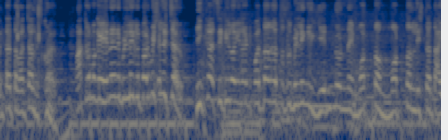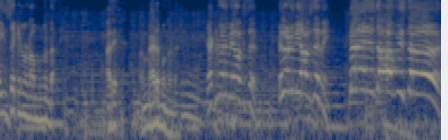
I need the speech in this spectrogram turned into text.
ఎంతెంత లంచాలు తీసుకున్నారు? అక్రమంగా ఎన్నెన్ని బిల్డింగ్లు పర్మిషన్ ఇచ్చారు? ఇంకా సిటీలో ఇలాంటి పద్నాలుగు అంతస్తుల బిల్డింగ్లు ఎన్ని ఉన్నాయి? మొత్తం మొత్తం లిస్ట్ అంతా ఐదు సెకండ్లో నా ముందుండాలి అదే మేడం ముందుండాలి ఎక్కడ మీ ఆఫీసర్? పిల్లడు మీ ఆఫీసర్ని. Where is the officer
